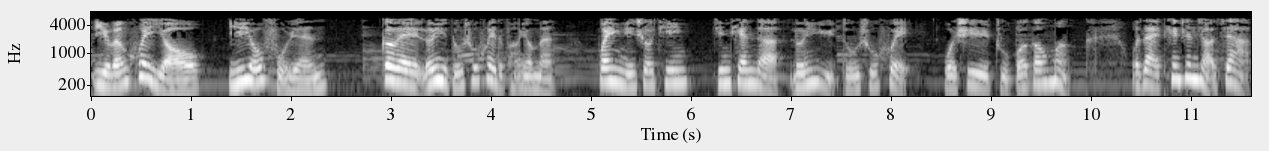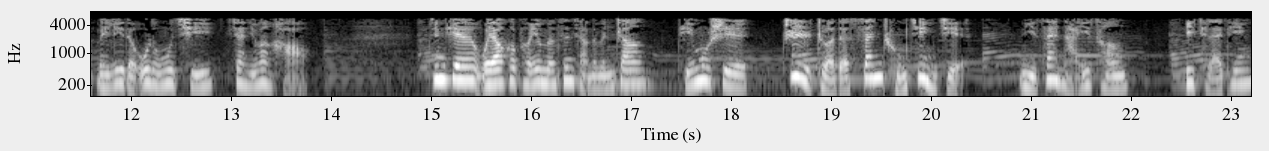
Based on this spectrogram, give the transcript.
以文会友，以友辅仁。各位《论语》读书会的朋友们，欢迎您收听今天的《论语》读书会。我是主播高梦，我在天山脚下美丽的乌鲁木齐向您问好。今天我要和朋友们分享的文章题目是《智者的三重境界》，你在哪一层？一起来听。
